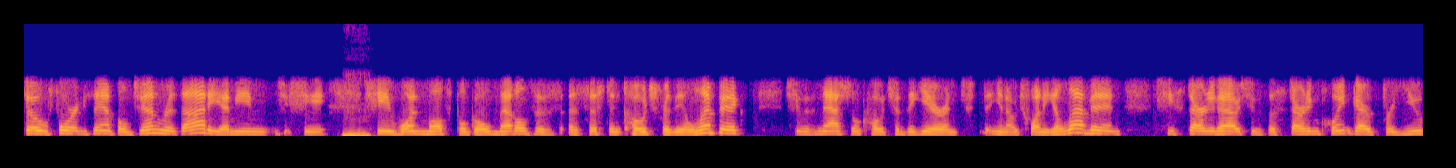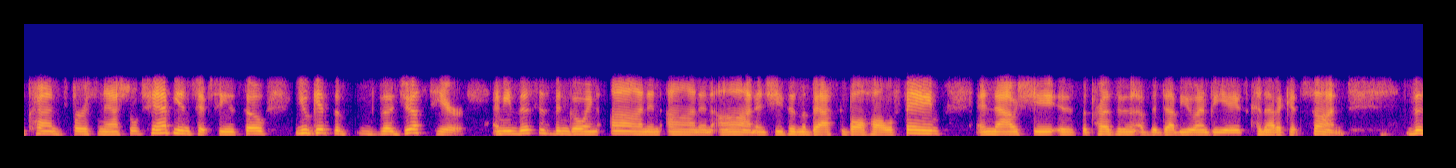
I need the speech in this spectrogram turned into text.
So for example Jen Rizzotti i mean she mm. she won multiple gold medals as assistant coach for the olympics. She was national coach of the year in you know 2011 she started out, she was the starting point guard for UConn's first national championship season. So you get the the gist here. I mean, this has been going on and on and on, and she's in the Basketball Hall of Fame, and now she is the president of the WNBA's Connecticut Sun. The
